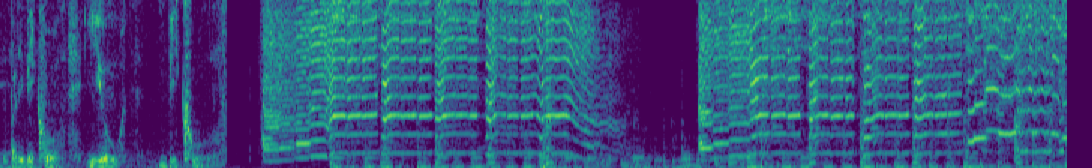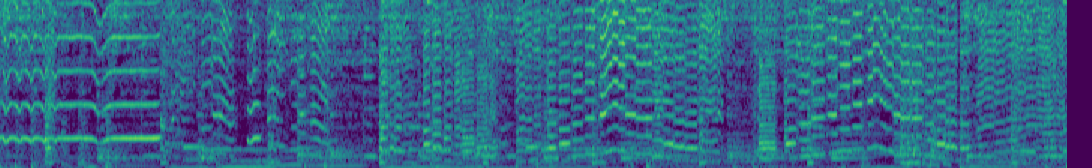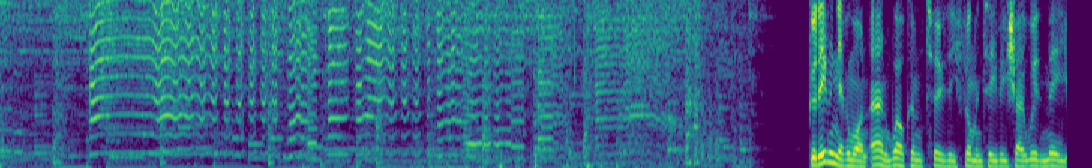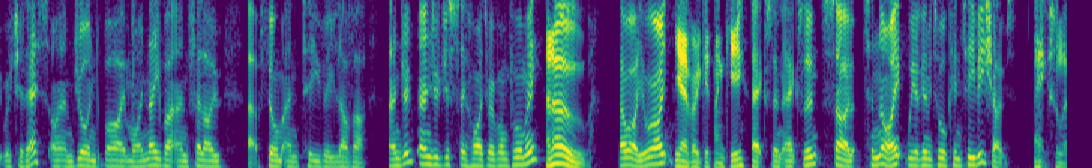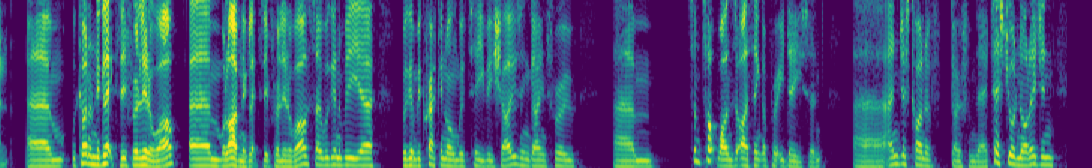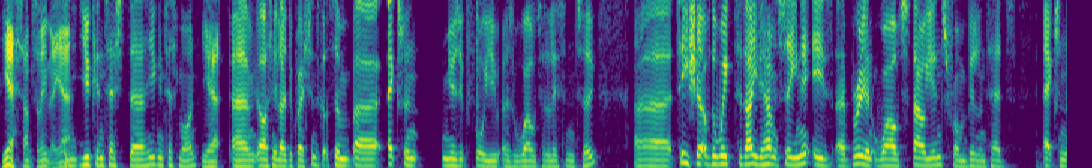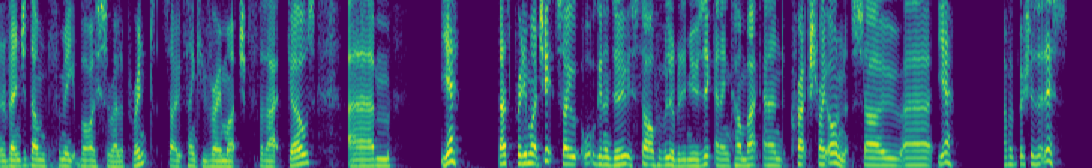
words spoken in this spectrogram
Everybody be cool. You be cool. Good evening, everyone, and welcome to the Film and TV show with me, Richard S. I am joined by my neighbour and fellow uh, film and TV lover, Andrew. Andrew, just say hi to everyone for me. Hello. How are you? All right? Yeah, very good, thank you. Excellent, excellent. So tonight we are going to be talking TV shows. Excellent. Um, we kind of neglected it for a little while. Um, well, I've neglected it for a little while, so we're going to be uh, we're going to be cracking on with TV shows and going through um, some top ones that I think are pretty decent, uh, and just kind of go from there. Test your knowledge, and, Yes, absolutely. Yeah. and you can test uh, you can test mine. Yeah. Um, ask me loads of questions. Got some uh, excellent music for you as well to listen to. Uh, T-shirt of the week today, if you haven't seen it, is uh, brilliant Wild Stallions from Bill and Ted's Excellent Adventure, done for me by Sorella Print. So thank you very much for that, girls. Um, yeah, that's pretty much it. So what we're going to do is start off with a little bit of music and then come back and crack straight on. So uh, yeah, a butchers at this.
